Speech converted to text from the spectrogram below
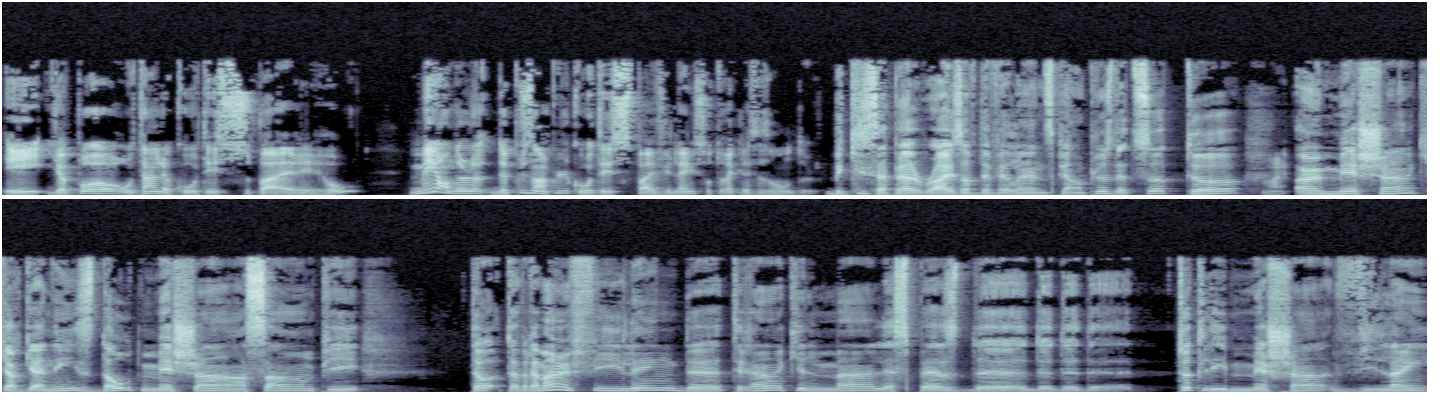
Et il y a pas autant le côté super-héros, mais on a de plus en plus le côté super-vilain, surtout avec la saison 2. Mais qui s'appelle Rise of the Villains. Puis en plus de ça, t'as Ouais. un méchant qui organise d'autres méchants ensemble. Puis t'as as vraiment un feeling de tranquillement l'espèce de, de, de, de. Tous les méchants vilains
